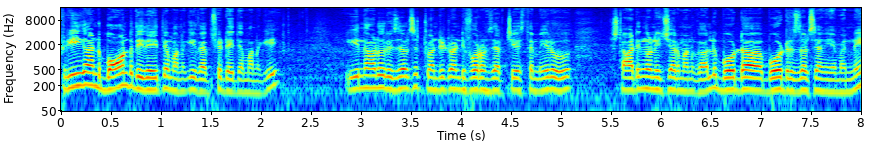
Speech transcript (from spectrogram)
ఫ్రీగా అండ్ బాగుంటుంది ఇదైతే మనకి వెబ్సైట్ అయితే మనకి. Eenadu results twenty twenty four అని సెర్చ్ చేస్తే మీరు స్టార్టింగ్లో ఇచ్చారు మనకు వాళ్ళు. బోర్డ్ బోర్డ్ రిజల్ట్స్ అని ఏమన్నీ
